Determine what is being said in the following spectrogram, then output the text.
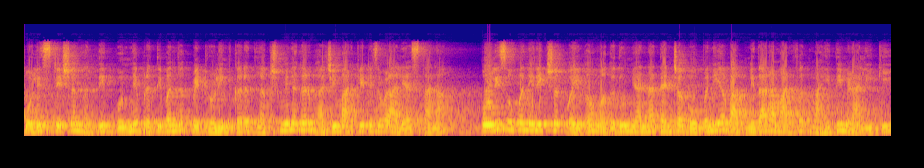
पोलीस स्टेशन हद्दीत गुन्हे प्रतिबंधक पेट्रोलिंग करत लक्ष्मीनगर भाजी मार्केटजवळ आले असताना पोलीस उपनिरीक्षक वैभव मगदूम यांना त्यांच्या गोपनीय बातमीदारामार्फत माहिती मिळाली की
